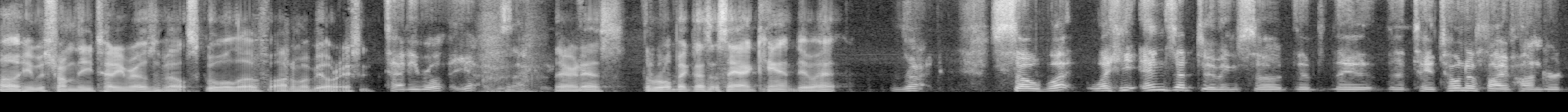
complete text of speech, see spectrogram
Oh, he was from the Teddy Roosevelt School of Automobile Racing. Teddy rule, yeah, exactly. There it is. The rule book doesn't say I can't do it. Right. So what what he ends up doing? So the the the Daytona 500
